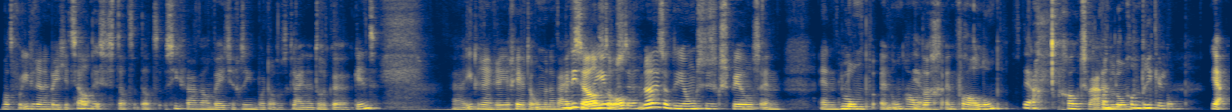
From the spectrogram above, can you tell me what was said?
wat voor iedereen een beetje hetzelfde is, is dat, dat Siva wel een beetje gezien wordt als het kleine drukke kind. Eh, iedereen reageert er om en nabij hetzelfde op. Maar Dat is ook de jongste, dus ook speels en, en lomp en onhandig en vooral lomp. Ja. Groot, zwaar en lomp. gewoon drie keer lomp. Ja,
